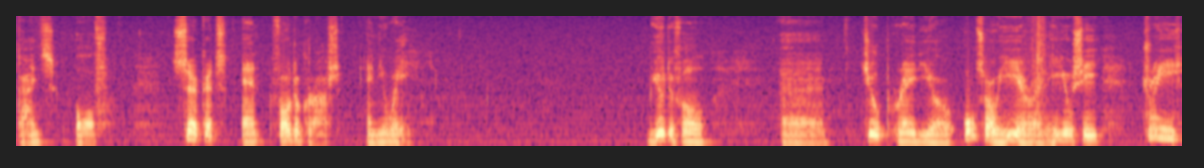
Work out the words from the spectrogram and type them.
kinds of circuits and photographs anyway. Beautiful uh, tube radio also here and here you see three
